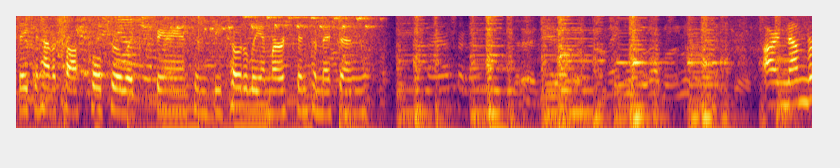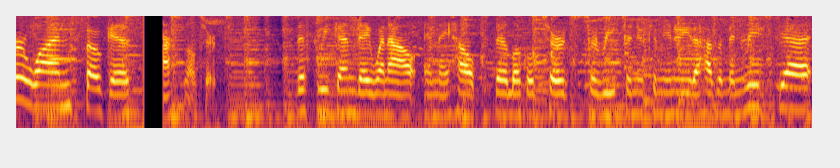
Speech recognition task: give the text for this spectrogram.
they can have a cross-cultural experience and be totally immersed into missions. Our number one focus, National Church. This weekend they went out and they helped their local church to reach a new community that hasn't been reached yet.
